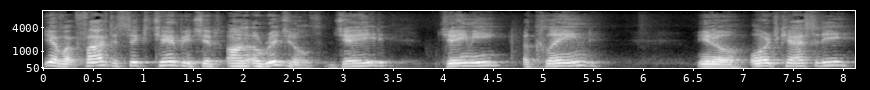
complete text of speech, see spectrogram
You have what five to six championships on originals. Jade, Jamie, acclaimed, you know, Orange Cassidy,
